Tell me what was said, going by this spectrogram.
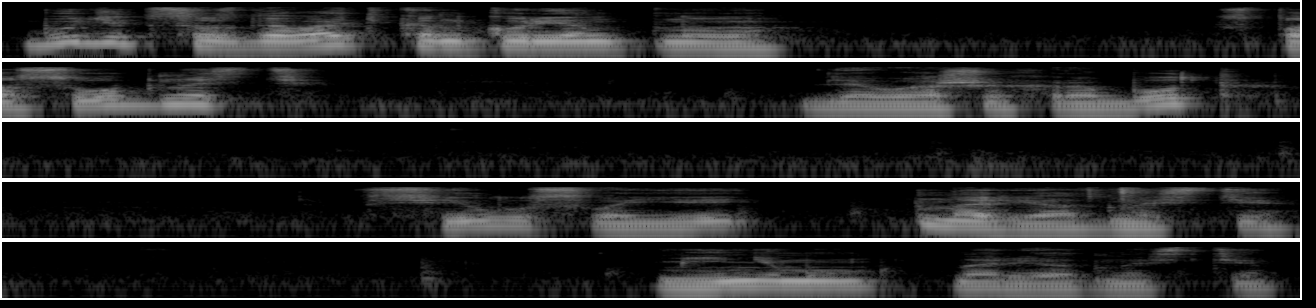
будет создавать конкурентную способность для ваших работ в силу своей нарядности, минимум нарядности.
